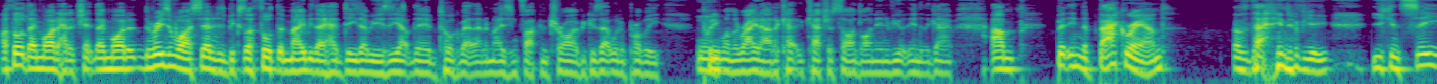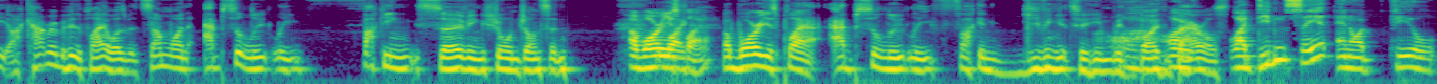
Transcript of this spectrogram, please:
I thought they might have had a chance. They might. Have, the reason why I said it is because I thought that maybe they had DWZ up there to talk about that amazing fucking try because that would have probably put him on the radar to ca- catch a sideline interview at the end of the game. Um, but in the background of that interview, you can see I can't remember who the player was, but someone absolutely fucking serving Shaun Johnson a Warriors like, player. A Warriors player absolutely fucking giving it to him with oh, both Oh, I- barrels. I, didn't see it, and I feel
